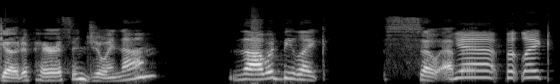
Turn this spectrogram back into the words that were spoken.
go to Paris and join them? That would be like so epic. Yeah, but like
